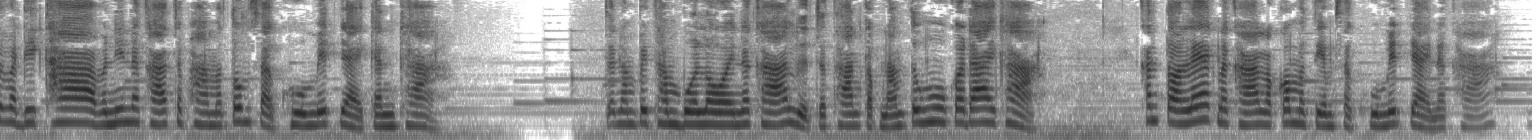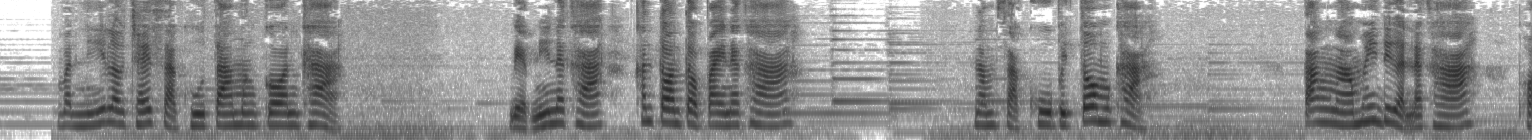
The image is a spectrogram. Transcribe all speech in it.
สวัสดีค่ะ วันนี้นะคะจะพามาต้มสาคูเม็ดใหญ่กันค่ะ จะนำไปทำบัวลอยนะคะ หรือจะทานกับน้ำเต้าหู้ก็ได้ค่ะ ขั้นตอนแรกนะคะ เราก็มาเตรียมสาคูเม็ดใหญ่นะคะ วันนี้เราใช้สาคูตามังกรค่ะ แบบนี้นะคะ ขั้นตอนต่อไปนะคะนำสาคูไปต้มค่ะ ตั้งน้ำให้เดือดนะคะ พอ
